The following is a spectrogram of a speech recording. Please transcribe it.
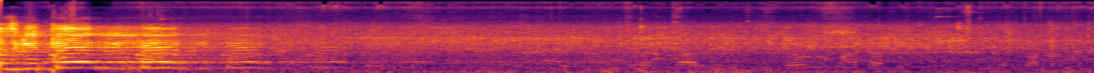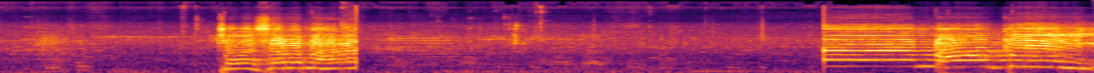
आवाज घेते चला सर्व महाराज. की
